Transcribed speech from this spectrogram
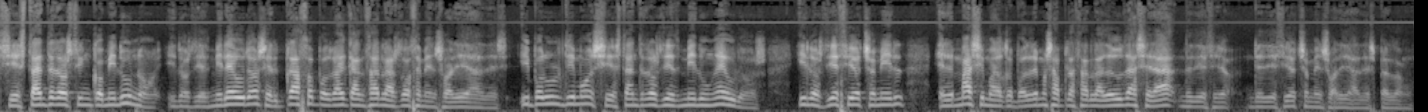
Si está entre los 5.001 y los 10.000 euros, el plazo podrá alcanzar las 12 mensualidades. Y por último, si está entre los 10.001 euros y los 18.000, el máximo a lo que podremos aplazar la deuda será de 18 mensualidades. Perdón.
